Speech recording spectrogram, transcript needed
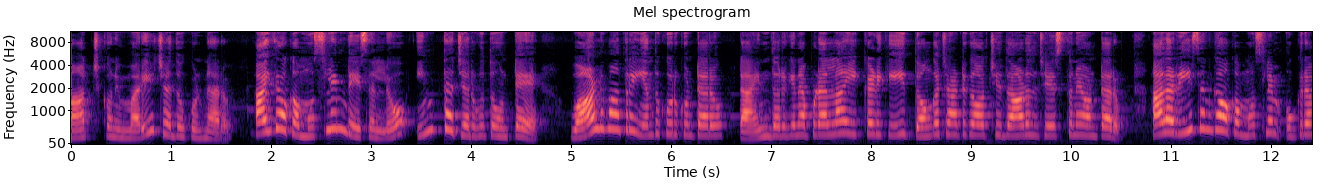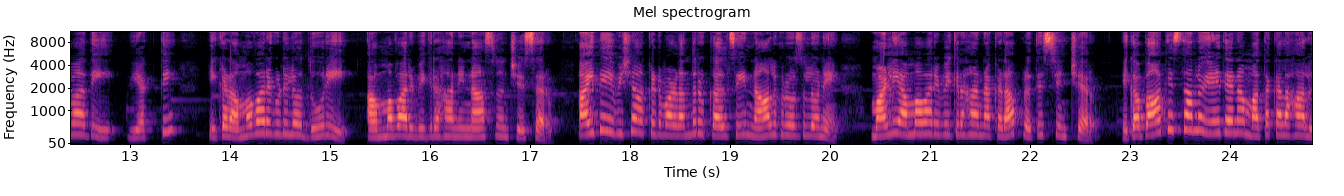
మార్చుకొని మరీ చదువుకుంటున్నారు. అయితే ఒక ముస్లిం దేశంలో ఇంత జరుగుతూ ఉంటే వాళ్ళు మాత్రం ఎందుకు కూరుకుంటారు టైం దొరికినప్పుడల్లా ఇక్కడికి దొంగచాటుగా వచ్చి దాడులు చేస్తూనే ఉంటారు. అలా రీసెంట్గా ఒక ముస్లిం ఉగ్రవాది వ్యక్తి ఇక్కడ అమ్మవారి గుడిలో దూరి అమ్మవారి విగ్రహాన్ని నాశనం చేశారు. అయితే ఈ విషయం అక్కడ వాళ్ళందరూ కలిసి నాలుగు రోజుల్లోనే మళ్ళీ అమ్మవారి విగ్రహాన్ని అక్కడ ప్రతిష్ఠించారు. ఇక పాకిస్తాన్లో ఏదైనా మత కలహాలు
